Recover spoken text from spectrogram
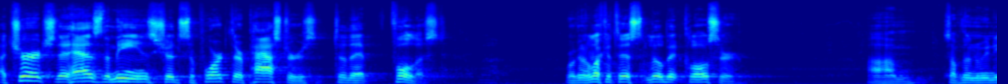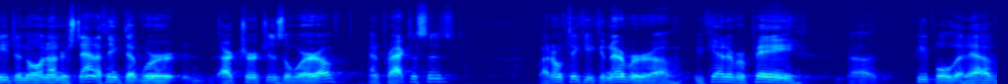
a church that has the means should support their pastors to the fullest. We're going to look at this a little bit closer. Um, something we need to know and understand. I think that we're, our church is aware of and practices. I don't think you can ever, uh, you can't ever pay uh, people that have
